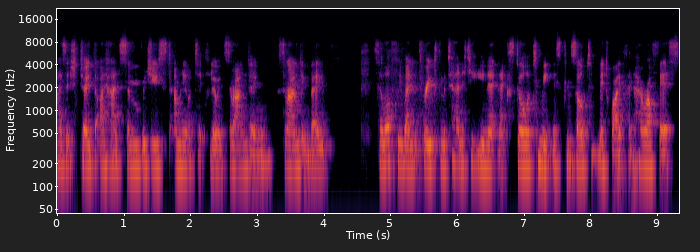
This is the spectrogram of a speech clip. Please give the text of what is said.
as it showed that I had some reduced amniotic fluid surrounding surrounding babe so off we went through to the maternity unit next door to meet this consultant midwife in her office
